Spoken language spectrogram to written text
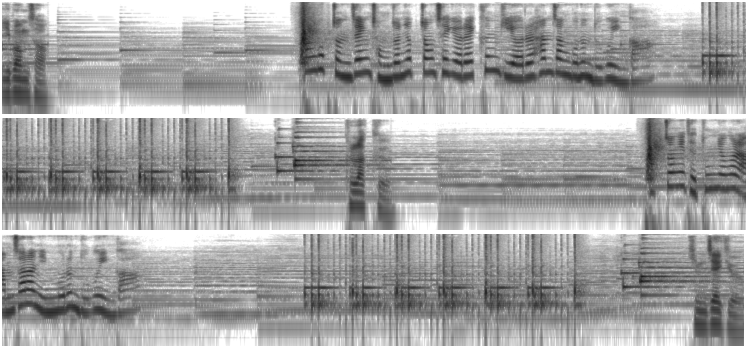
이범석, 한국전쟁 정전협정 체결에 큰 기여를 한 장군은 누구인가? 클라크, 박정희 대통령을 암살한 인물은 누구인가? 김재규,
